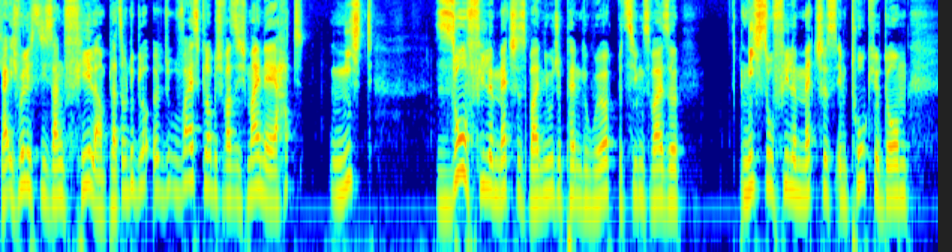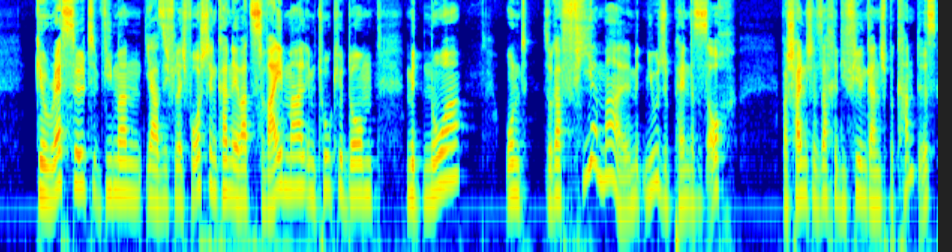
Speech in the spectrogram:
ja, ich will jetzt nicht sagen fehl am Platz, aber du, glaub, du weißt, glaube ich, was ich meine. Er hat nicht so viele Matches bei New Japan geworkt, beziehungsweise nicht so viele Matches im Tokyo Dome gerasselt, wie man ja sich vielleicht vorstellen kann. Er war zweimal im Tokyo Dome mit Noah und sogar viermal mit New Japan. Das ist auch wahrscheinlich eine Sache, die vielen gar nicht bekannt ist.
